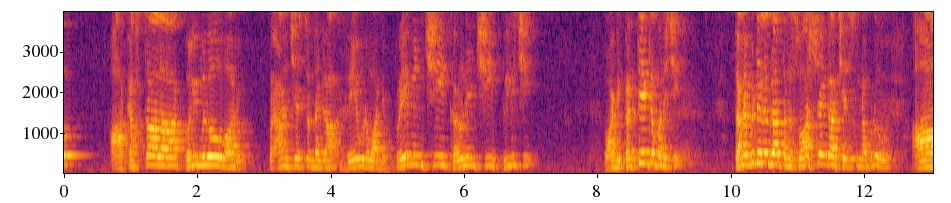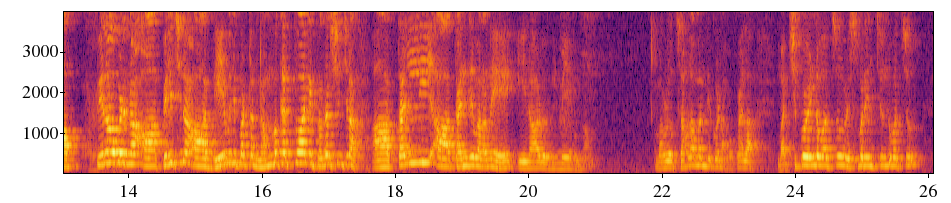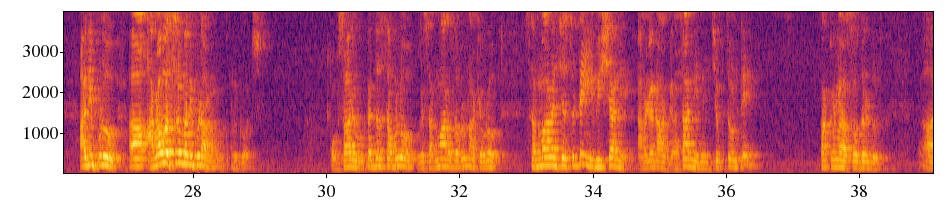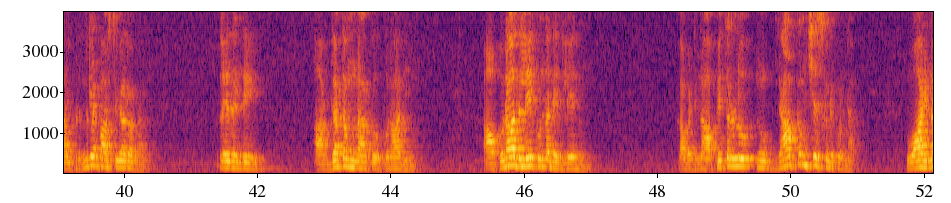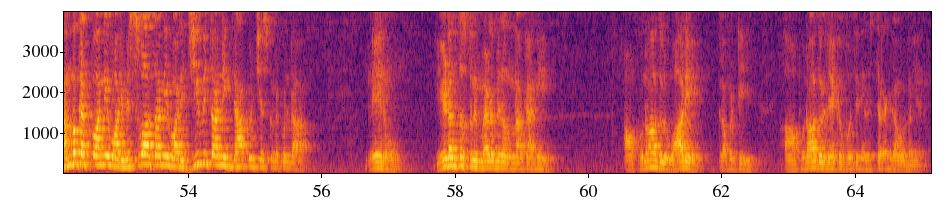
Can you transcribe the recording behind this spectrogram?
ఆ కష్టాల కొలిమిలో వారు ప్రయాణం చేస్తుండగా దేవుడు వారిని ప్రేమించి కరుణించి పిలిచి వారిని ప్రత్యేకపరిచి తన బిడ్డలుగా తన స్వాస్థ్యంగా చేసుకున్నప్పుడు ఆ పిలువబడిన ఆ పిలిచిన ఆ దేవుని పట్ల నమ్మకత్వాన్ని ప్రదర్శించిన ఆ తల్లి ఆ తండ్రి వలనే ఈనాడు మేమున్నాం. మనలో చాలామంది కూడా ఒకవేళ మర్చిపోయి ఉండవచ్చు విస్మరించి ఉండవచ్చు అది ఇప్పుడు అనవసరం అని కూడా అనుకోవచ్చు. ఒకసారి ఒక పెద్ద సభలో ఒక సన్మాన సభలో నాకు ఎవరో సన్మానం చేస్తుంటే ఈ విషయాన్ని అనగా నా గతాన్ని నేను చెప్తూ ఉంటే పక్కన సోదరుడు ఇప్పుడు ఎందుకులే పాస్టర్ గారు అన్నాను లేదండి ఆ గతం నాకు పునాది. ఆ పునాది లేకుండా నేను లేను. కాబట్టి నా పితరులు నువ్వు జ్ఞాపకం చేసుకునకుండా వారి నమ్మకత్వాన్ని వారి విశ్వాసాన్ని వారి జీవితాన్ని జ్ఞాపకం చేసుకునకుండా నేను ఏడంతస్తుల మేడ మీద ఉన్నా కానీ ఆ పునాదులు వారే కాబట్టి ఆ పునాదులు లేకపోతే నేను స్థిరంగా ఉండలేను.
